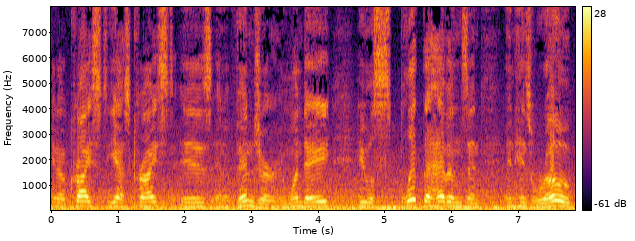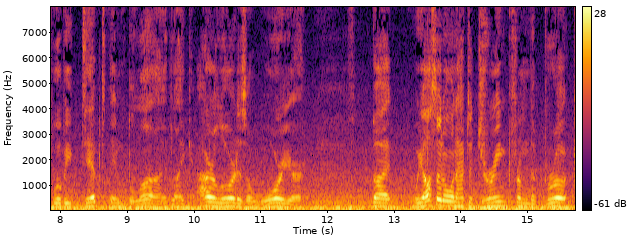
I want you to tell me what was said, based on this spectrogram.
you know, Christ, yes, Christ is an avenger, and one day he will split the heavens and and his robe will be dipped in blood like our Lord is a warrior. But we also don't want to have to drink from the brook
